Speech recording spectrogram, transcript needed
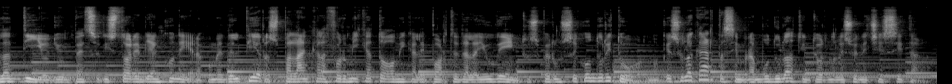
L'addio di un pezzo di storia bianconera come Del Piero spalanca la formica atomica alle porte della Juventus per un secondo ritorno che sulla carta sembra modulato intorno alle sue necessità.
